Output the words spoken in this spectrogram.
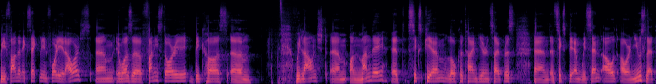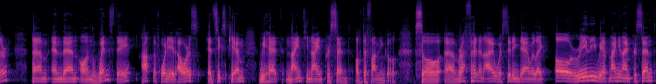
we found it exactly in 48 hours. Um, it was a funny story because um, we launched um, on Monday at 6 p.m. local time here in Cyprus, and at 6 p.m. we sent out our newsletter. Um, and then on Wednesday, after 48 hours at 6 p.m., we had 99% of the funding goal. So um, Raphael and I were sitting there and we're like, oh, really? We have 99%.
